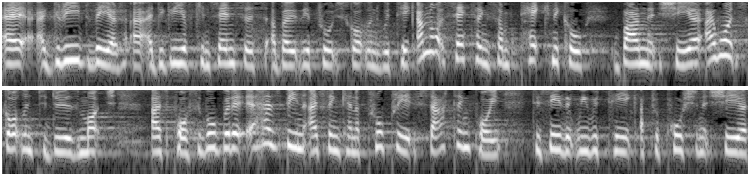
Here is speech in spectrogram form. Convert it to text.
uh, agreed there a degree of consensus about the approach Scotland would take. I'm not setting some technical Barnett share. I want Scotland to do as much as possible. But it has been, I think, an appropriate starting point to say that we would take a proportionate share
